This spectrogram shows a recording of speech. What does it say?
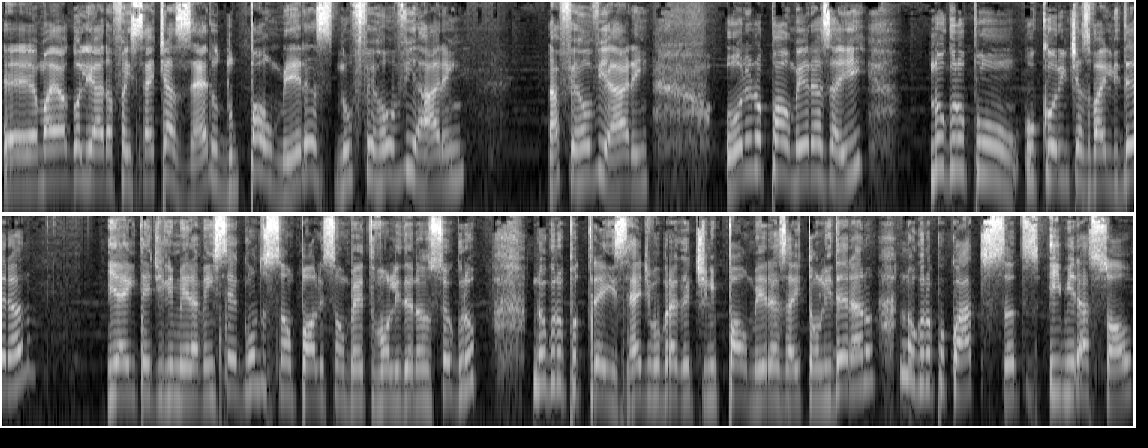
É, a maior goleada foi 7 a 0 do Palmeiras no Ferroviário, hein? Na Ferroviária, hein? Olho no Palmeiras aí. No grupo 1, o Corinthians vai liderando. E a Inter de Limeira vem em segundo, São Paulo e São Bento vão liderando o seu grupo. No grupo 3, Red Bull Bragantino e Palmeiras aí estão liderando. No grupo 4, Santos e Mirassol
